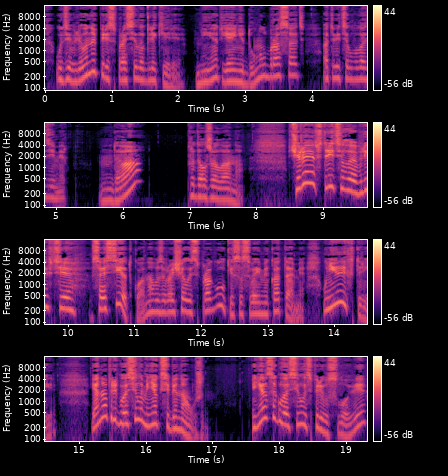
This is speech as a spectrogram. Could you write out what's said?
— удивленно переспросила Гликерия. «Нет, я и не думал бросать», — ответил Владимир. «Да?» — продолжала она. «Вчера я встретила в лифте соседку. Она возвращалась с прогулки со своими котами. У нее их три. И она пригласила меня к себе на ужин. Я согласилась при условии,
